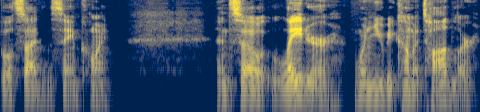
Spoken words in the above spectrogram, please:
both sides of the same coin. And so later, when you become a toddler,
